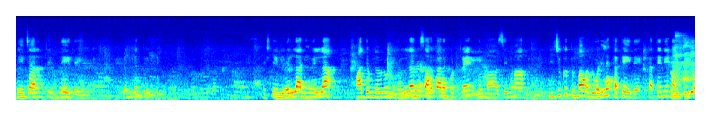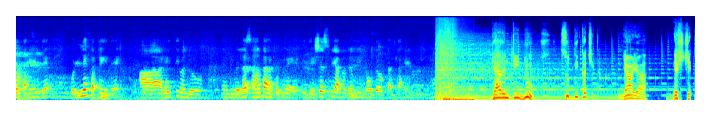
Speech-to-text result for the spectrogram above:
ಬೇಜಾರಂತೂ ಇದ್ದೇ ಇದೆ ನನಗಂತೂ ಇದೆ. ಅಷ್ಟೇ ನೀವೆಲ್ಲ ನೀವೆಲ್ಲ ಮಾಧ್ಯಮದವರು, ನೀವೆಲ್ಲರೂ ಸಹಕಾರ ಕೊಟ್ಟರೆ ನಮ್ಮ ಸಿನಿಮಾ ನಿಜಕ್ಕೂ ತುಂಬ ಒಂದು ಒಳ್ಳೆ ಕಥೆ ಇದೆ. ಕಥೆನೇ ನಾನು ತೀರು ಅಂತ ಹೇಳಿದೆ. ಒಳ್ಳೆ ಕಥೆ ಇದೆ. ಆ ರೀತಿ ಒಂದು, ನೀವೆಲ್ಲ ಸಹಕಾರ ಕೊಟ್ಟರೆ ಇದು ಯಶಸ್ವಿ ಆಗೋದ್ರಲ್ಲಿ ನೋ ಡೌಟ್ ಅಂತ ಹೇಳ್ಬೋದು. ಗ್ಯಾರಂಟಿ ನ್ಯೂಸ್ ಸುದ್ದಿ ಖಚಿತ, ನ್ಯಾಯ ನಿಶ್ಚಿತ.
